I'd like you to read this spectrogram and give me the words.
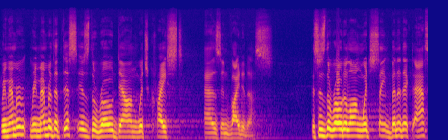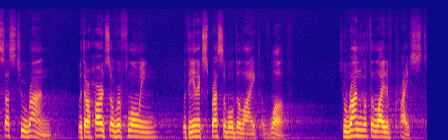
Remember, remember that this is the road down which Christ has invited us. This is the road along which St. Benedict asks us to run with our hearts overflowing with the inexpressible delight of love. To run with the light of Christ,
